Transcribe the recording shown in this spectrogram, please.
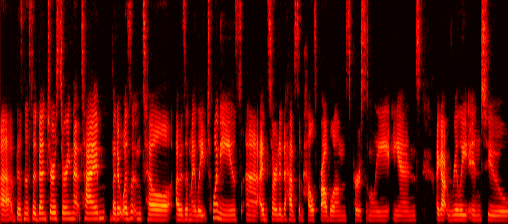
uh, business adventures during that time, but it wasn't until I was in my late 20s, uh, I'd started to have some health problems personally, and I got really into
